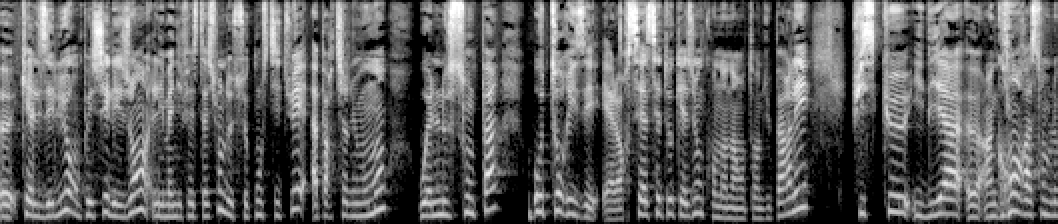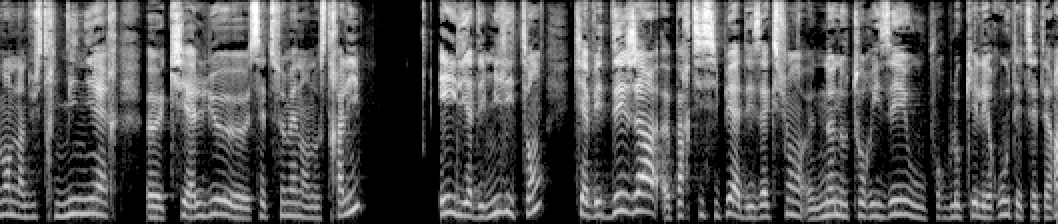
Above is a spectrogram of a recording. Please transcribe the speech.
euh, qu'elles aient lieu, empêcher les gens, les manifestations de se constituer à partir du moment où elles ne sont pas autorisées. Et alors c'est à cette occasion qu'on en a entendu parler, puisqu'il y a euh, un grand rassemblement de l'industrie minière euh, qui a lieu cette semaine en Australie. Et il y a des militants qui avaient déjà euh, participé à des actions euh, non autorisées ou pour bloquer les routes, etc.,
